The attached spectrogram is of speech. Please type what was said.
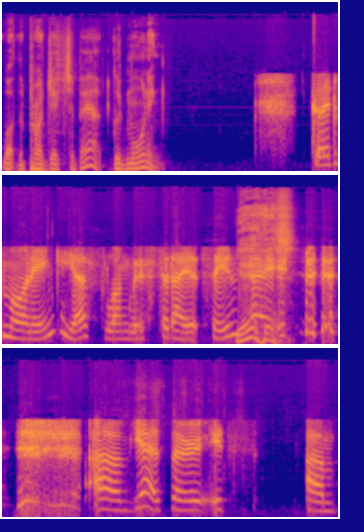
what the project's about. Good morning. Good morning. Yes, long list today it seems. Yes. um, yeah, so it's um,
